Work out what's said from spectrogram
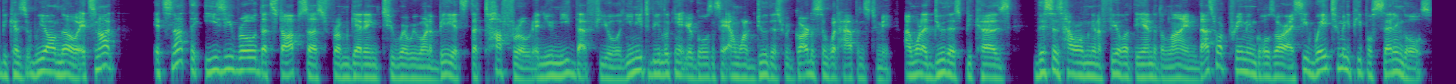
because we all know it's not it's not the easy road that stops us from getting to where we want to be. It's the tough road, and you need that fuel. You need to be looking at your goals and say, I want to do this regardless of what happens to me. I want to do this because this is how I'm going to feel at the end of the line. That's what premium goals are. I see way too many people setting goals.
